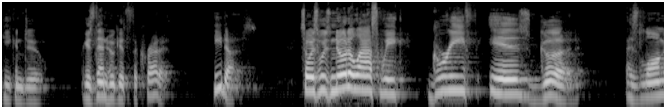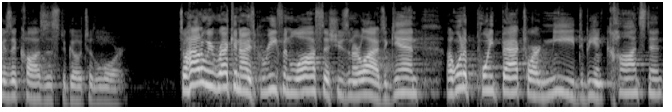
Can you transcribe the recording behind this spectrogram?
he can do. Because then who gets the credit? He does. So, as was noted last week, grief is good as long as it causes us to go to the Lord. So, how do we recognize grief and loss issues in our lives? Again, I want to point back to our need to be in constant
